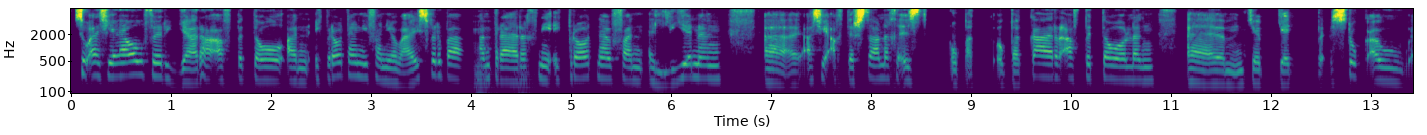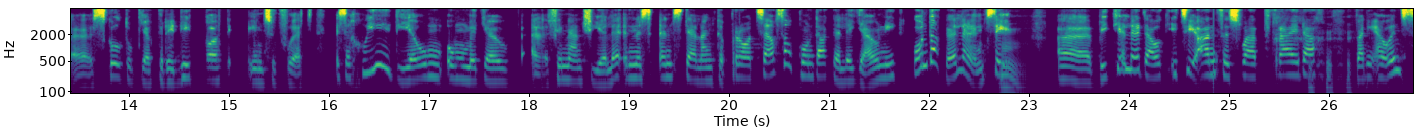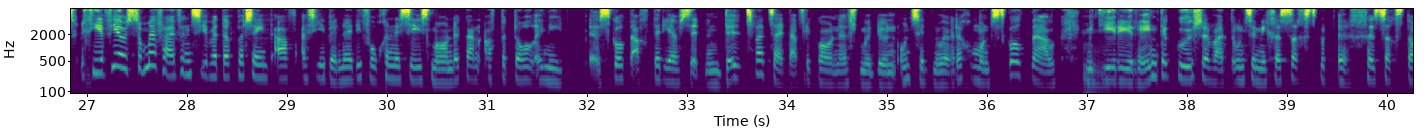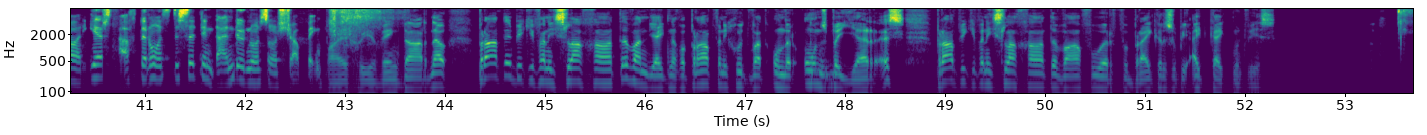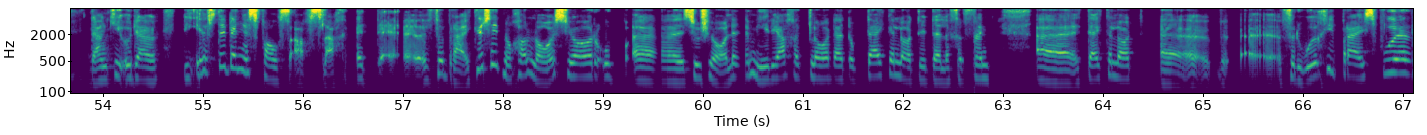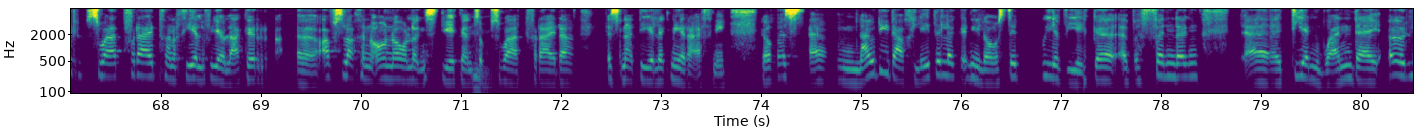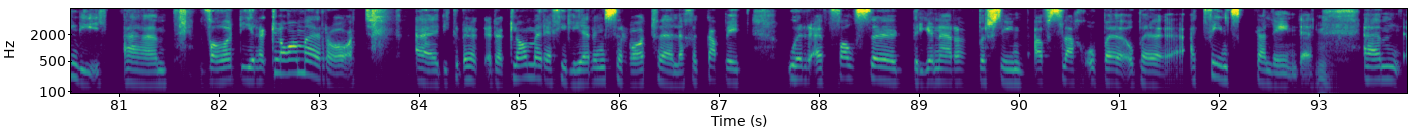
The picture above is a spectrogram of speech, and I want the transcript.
So as jy al vir jare afbetaal aan ek praat nou nie van jou huisverband mm. regtig nie, ek praat nou van 'n lening uh as jy agterstallig is op 'n op 'n kar afbetaling, ehm um, jy jy stokou uh, skuld op jou kredietkaart ensovoorts is 'n goeie idee om om met jou uh, finansiële instelling te praat selfs al kontak hulle jou nie kontak hulle en sê hmm. Uh bied julle dalk ietsie aan vir swart vrydag want die ouens gee vir jou sommer 75% af as jy binne die volgende 6 maande kan afbetaal in die Eh, skuld agter jou sit en dit wat Suid-Afrikaners moet doen. Ons het nodig om ons skuld nou met hmm. hierdie rentekoerse wat ons in die gesig eh, gesig staar eers agter ons te sit en dan doen ons ons shopping. Baie goeie wenk daar. Nou, praat net 'n bietjie van die slaggate want jy het nog gepraat van die goed wat onder ons beheer is. Praat bietjie van die slaggate waarvoor verbruikers op die uitkyk moet wees. Dankie Oudo. Die eerste ding is vals afslag. Dit uh, verbruikers het nogal laas jaar op uh sosiale media gekla dat op Takealot het hulle gevind uh Takealot uh, uh verhoog die prys voor swart vrydag gaan gee hulle vir jou lekker uh afslag en aanhalingstekens hmm. op swart vrydag is natuurlik nie reg nie. Daar was um, nou die dag letterlik in die laaste 2 weke 'n bevinding uh teen one day only um waar die reklameraad uh die reklame reguleringsraad vir hulle gekap het oor 'n valse 33% afslag op 'n op 'n adventskalender. Hmm. Ehm um,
